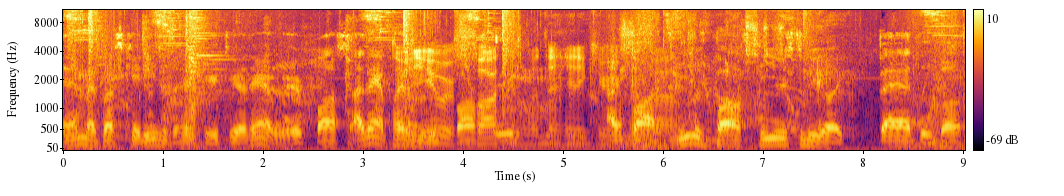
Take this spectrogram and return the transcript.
And my best KDs with the Hitokiri too. I think I were boss. I think I played dude, him. You were buff, fucking with the Hitokiri. I fought. He was buff. He used to be like badly buff.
